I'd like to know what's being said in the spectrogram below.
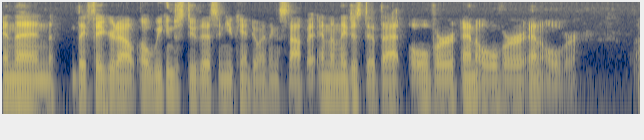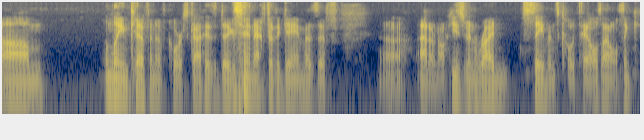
and then they figured out, oh, we can just do this, and you can't do anything to stop it. And then they just did that over and over and over. Um, Lane Kiffin, of course, got his digs in after the game as if uh, I don't know. He's been riding Saban's coattails. I don't think.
